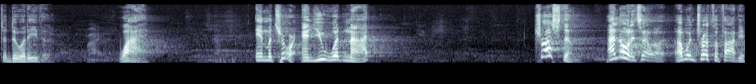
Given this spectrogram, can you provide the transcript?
to do it either. Why? Immature. And you would not trust them I know it's, uh, I wouldn't trust a five year.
